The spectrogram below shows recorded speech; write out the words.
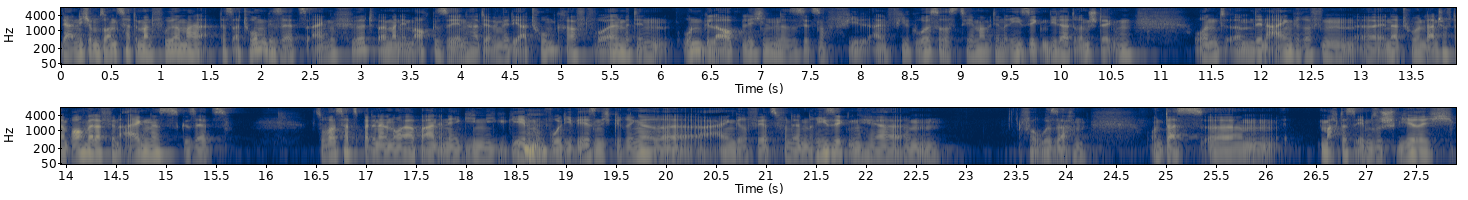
ja, nicht umsonst hatte man früher mal das Atomgesetz eingeführt, weil man eben auch gesehen hat, ja, wenn wir die Atomkraft wollen mit den unglaublichen, das ist jetzt noch viel, ein viel größeres Thema, mit den Risiken, die da drin stecken und ähm, den Eingriffen äh, in Natur und Landschaft, dann brauchen wir dafür ein eigenes Gesetz. Sowas hat es bei den erneuerbaren Energien nie gegeben, mhm. obwohl die wesentlich geringere Eingriffe jetzt von den Risiken her ähm, verursachen. Und das ähm, macht es eben so schwierig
